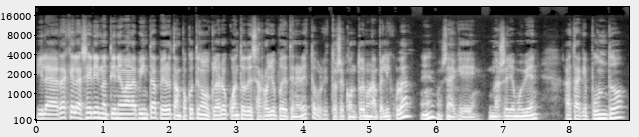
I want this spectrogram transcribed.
Y la verdad es que la serie no tiene mala pinta, pero tampoco tengo claro cuánto desarrollo puede tener esto, porque esto se contó en una película, ¿eh? o sea que no sé yo muy bien hasta qué punto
